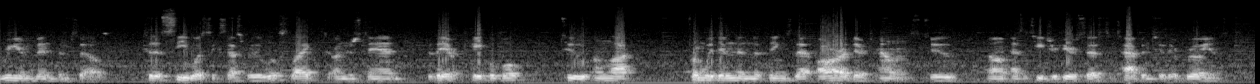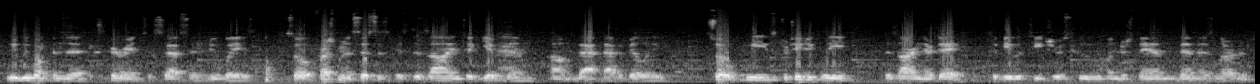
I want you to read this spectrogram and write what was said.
reinvent themselves to see what success really looks like, to understand that they are capable, to unlock from within them the things that are their talents, to, um, as the teacher here says, to tap into their brilliance. We, we want them to experience success in new ways. So Freshman Assist is, is designed to give them um, that, that ability. So we strategically design their day to be with teachers who understand them as learners,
